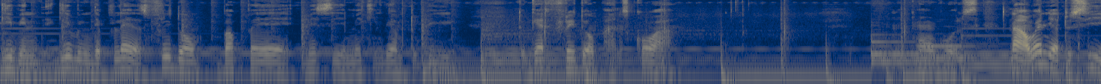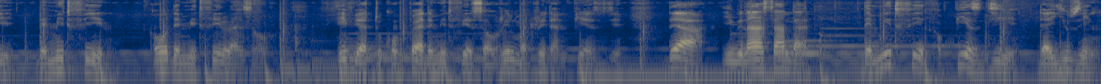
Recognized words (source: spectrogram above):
giving giving the players freedom. Mbappe, Messi, making them to be to get freedom and score more goals. Now, when you are to see the midfield or the midfielders of if you are to compare the midfields of Real Madrid and PSG, there you will understand that the midfield of PSG they're using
